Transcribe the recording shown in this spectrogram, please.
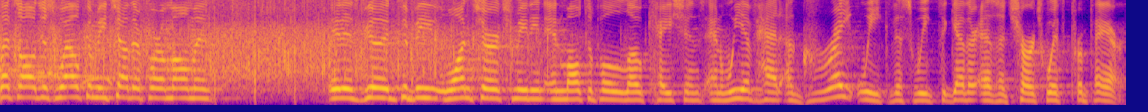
Let's all just welcome each other for a moment. It is good to be one church meeting in multiple locations, and we have had a great week this week together as a church with Prepare.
